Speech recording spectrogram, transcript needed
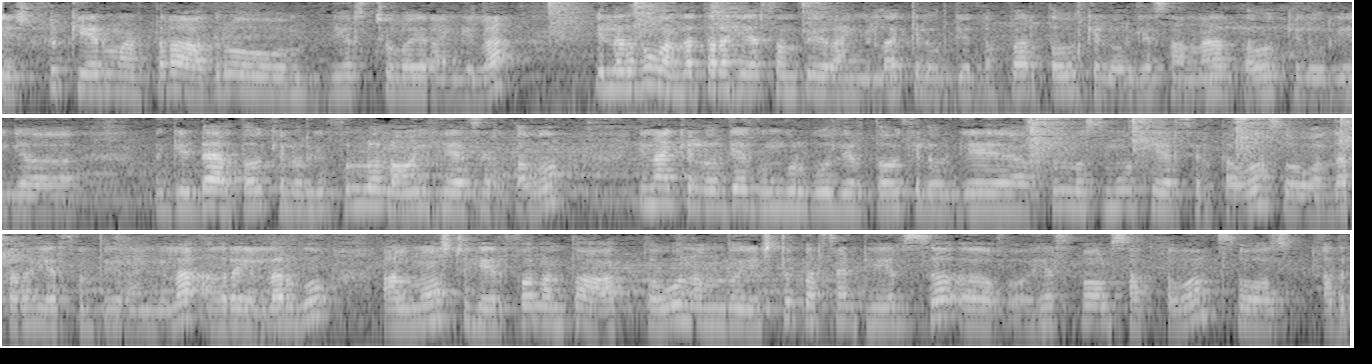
ಎಷ್ಟು ಕೇರ್ ಮಾಡ್ತಾರ ಆದ್ರೂ ಹೇರ್ಸ್ ಚಲೋ ಇರಂಗಿಲ್ಲ. ಎಲ್ಲರಿಗೂ ಒಂದೇ ತರ ಹೇರ್ಸ್ ಅಂತೂ ಇರಂಗಿಲ್ಲ. ಕೆಲವ್ರಿಗೆ ದಪ್ಪ ಇರ್ತಾವ ಕೆಲವ್ರಿಗೆ ಸಣ್ಣ ಇರ್ತಾವ ಕೆಲವ್ರಿಗೆ ಗಿಡ್ಡ ಇರ್ತಾವೆ, ಕೆಲವ್ರಿಗೆ ಫುಲ್ಲು ಲಾಂಗ್ ಹೇರ್ಸ್ ಇರ್ತಾವೆ. ಇನ್ನು ಕೆಲವ್ರಿಗೆ ಗುಂಗುರು ಗೂಲ್ ಇರ್ತಾವೆ, ಕೆಲವ್ರಿಗೆ ಫುಲ್ ಸ್ಮೂತ್ ಹೇರ್ಸ್ ಇರ್ತಾವೆ. ಸೊ ಒಂದೇ ಥರ ಹೇರ್ಸ್ ಅಂತೂ ಇರಂಗಿಲ್ಲ. ಆದರೆ ಎಲ್ಲರಿಗೂ ಆಲ್ಮೋಸ್ಟ್ ಹೇರ್ ಫಾಲ್ ಅಂತೂ ಆಗ್ತಾವೆ. ನಮ್ಮದು ಎಷ್ಟು ಪರ್ಸೆಂಟ್ ಹೇರ್ಸ್ ಹೇರ್ಸ್ ಫಾಲ್ಸ್ ಆಗ್ತಾವೆ ಸೊ ಅದ್ರ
